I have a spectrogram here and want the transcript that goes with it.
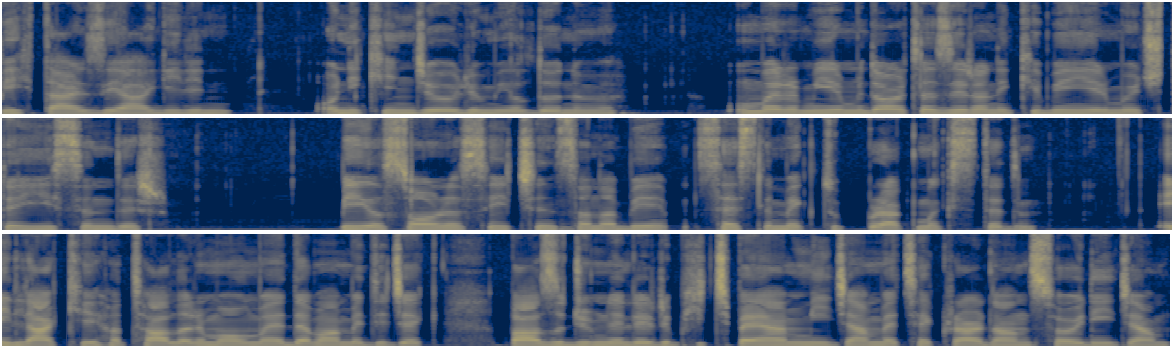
Bihter Ziyagil'in 12. ölüm yıl dönümü. Umarım 24 Haziran 2023'te iyisindir. Bir yıl sonrası için sana bir sesli mektup bırakmak istedim. İlla ki hatalarım olmaya devam edecek. Bazı cümleleri hiç beğenmeyeceğim ve tekrardan söyleyeceğim.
